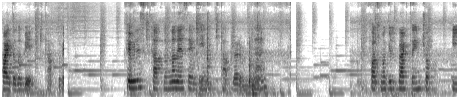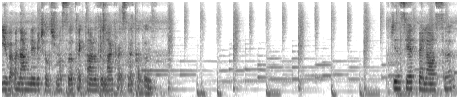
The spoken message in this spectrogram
faydalı bir kitaptı. Feminist kitaplarımdan en sevdiğim kitaplarım yine. Fatma Gül Berktay'ın çok iyi ve önemli bir çalışması. Tek Tanrı Dinler Karşısında Kadın. Cinsiyet Belası.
